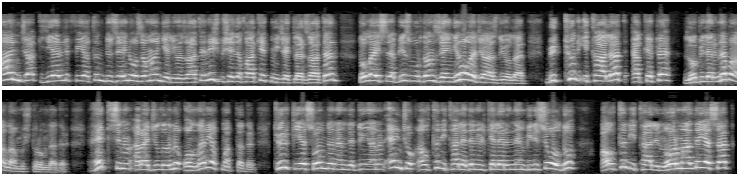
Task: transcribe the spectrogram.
ancak yerli fiyatın düzeyine o zaman geliyor zaten. Hiçbir şeyde fark etmeyecekler zaten. Dolayısıyla biz buradan zengin olacağız diyorlar. Bütün ithalat AKP lobilerine bağlanmış durumdadır. Hepsinin aracılığını onlar yapmaktadır. Türkiye son dönemde dünyanın en çok altın ithal eden ülkelerinden birisi oldu. Altın ithali normalde yasak,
